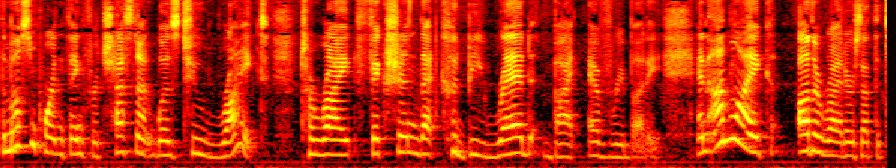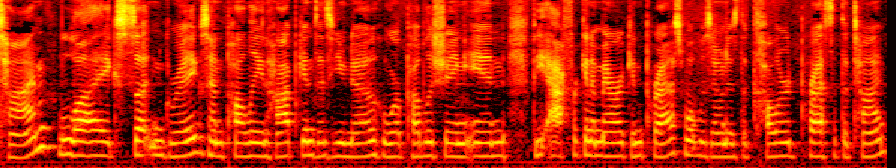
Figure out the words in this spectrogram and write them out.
the most important thing for Chesnutt was to write, to write fiction that could be read by everybody. And unlike other writers at the time, like Sutton Griggs and Pauline Hopkins, as you know, who are publishing in the African American press, what was known as the colored press at the time,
